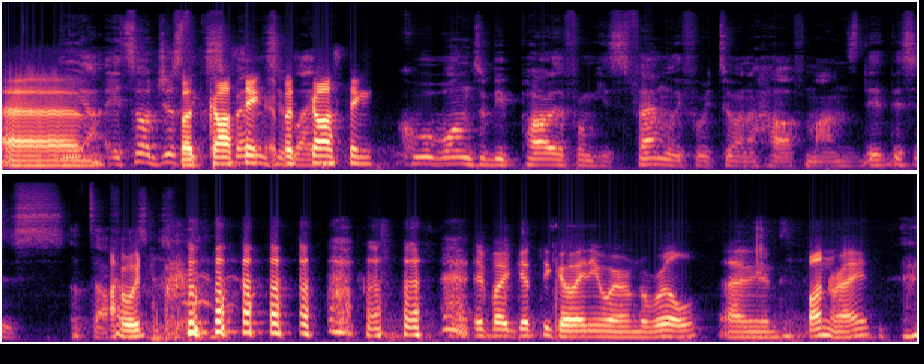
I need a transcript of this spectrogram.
Um, yeah, it's not just but casting, but like, casting, who would want to be part from his family for two and a half months? This is a tough. I would. ask as well. if I get to go anywhere in the world, I mean it's fun, right?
